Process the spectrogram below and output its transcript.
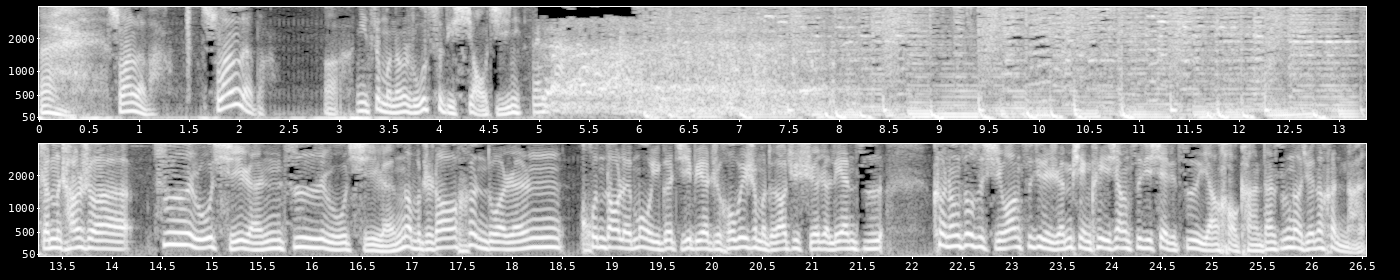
哎，算了吧，算了吧，啊，你怎么能如此的消极呢？咱们常说自如其人，字如其人。我不知道很多人混到了某一个级别之后，为什么都要去学着练字？可能就是希望自己的人品可以像自己写的字一样好看。但是我觉得很难，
